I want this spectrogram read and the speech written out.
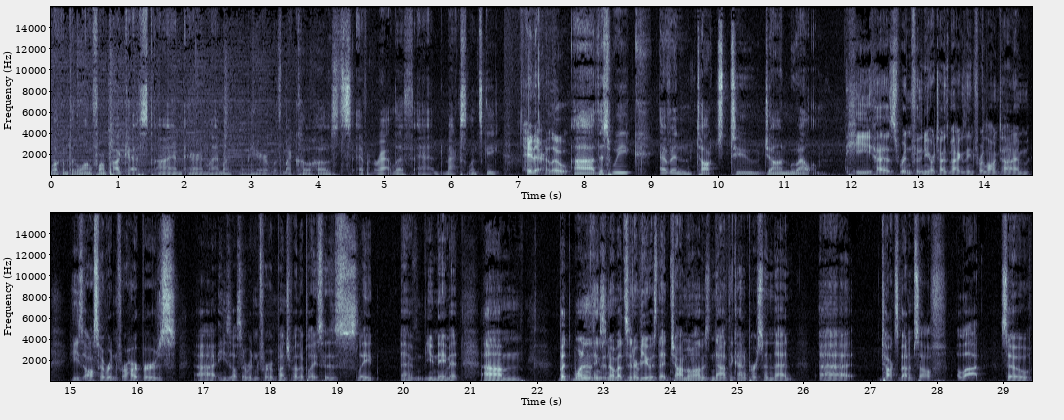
welcome to the Longform Podcast. I'm Aaron Lammer. I'm here with my co hosts, Evan Ratliff and Max Linsky. Hey there. Hello. Uh, this week, Evan talked to John Mooallem. He has written for the New York Times Magazine for a long time. He's also written for Harper's. Uh, he's also written for a bunch of other places, Slate, um, you name it. Um, but one of the things to know about this interview is that John Mooallem is not the kind of person that uh, talks about himself a lot. So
